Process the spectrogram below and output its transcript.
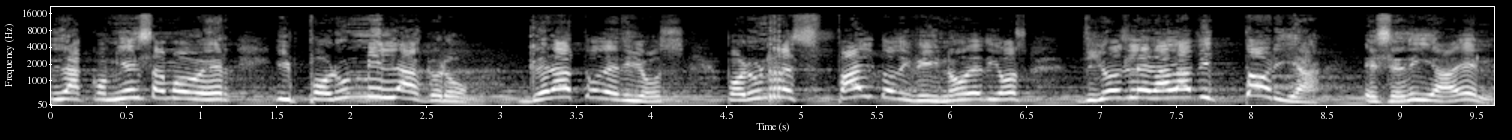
la comienza a mover y por un milagro grato de Dios, por un respaldo divino de Dios, Dios le da la victoria ese día a él.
